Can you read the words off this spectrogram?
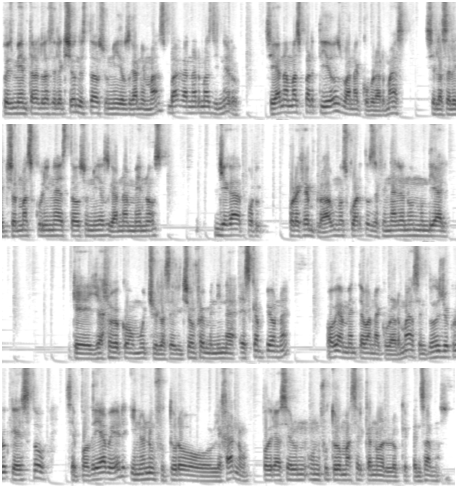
pues mientras la selección de Estados Unidos gane más, va a ganar más dinero. Si gana más partidos, van a cobrar más. Si la selección masculina de Estados Unidos gana menos, llega, por, por ejemplo, a unos cuartos de final en un mundial, que ya lo veo como mucho, y la selección femenina es campeona, obviamente van a cobrar más. Entonces yo creo que esto se podría ver y no en un futuro lejano, podría ser un, un futuro más cercano de lo que pensamos.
